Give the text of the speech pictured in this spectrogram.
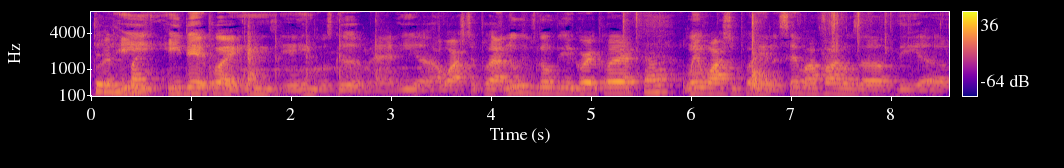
Did but he he play? he did play. He he was good, man. He uh, I watched him play. I knew he was going to be a great player. Uh-huh. I went and watched him play in the semifinals of the um,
